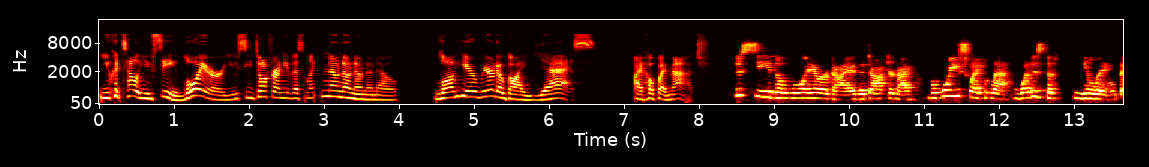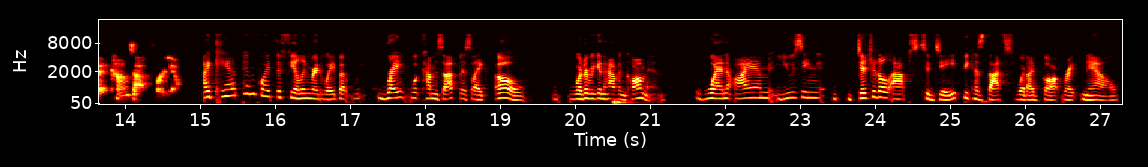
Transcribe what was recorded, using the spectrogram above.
you could tell you see lawyer, you see doctor, any of this. I'm like, no, no, no, no, no. Long hair weirdo guy, yes. I hope I match you see the lawyer guy, the doctor guy, before you swipe left, what is the feeling that comes up for you? I can't pinpoint the feeling right away, but right what comes up is like, oh, what are we going to have in common? When I am using digital apps to date, because that's what I've got right now,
